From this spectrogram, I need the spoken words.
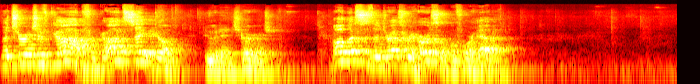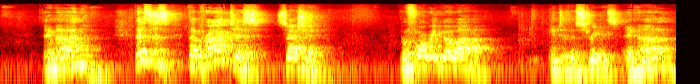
the church of God. For God's sake, don't do it in church. Oh, this is the dress rehearsal before heaven. Amen. This is the practice session before we go out into the streets. Amen.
